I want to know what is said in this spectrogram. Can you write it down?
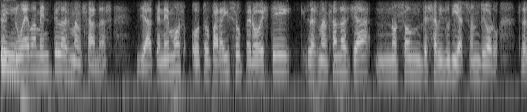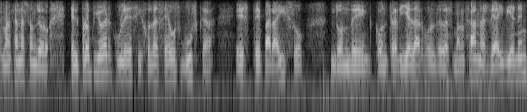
Nuevamente las manzanas. Ya tenemos otro paraíso, pero este, las manzanas ya no son de sabiduría, son de oro. Las manzanas son de oro. El propio Hércules, hijo de Zeus, busca este paraíso donde encontraría el árbol de las manzanas. De ahí vienen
